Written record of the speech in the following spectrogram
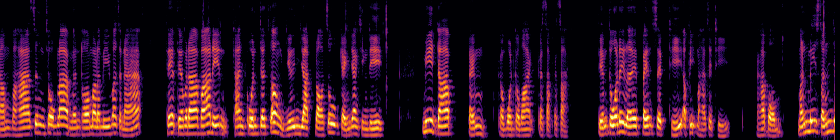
นำมาหาซึ่งโชคลาภเงินทองบารมีวาสนา เทพเทวดาฟ้าดิน ท่านควรจะต้องยืนหยัดต่อสู้แข่งแย่งชิงดี มีดดาบเต็มกระวนกระวายกระสับกระส่ายเตรียมตัวได้เลยเป็นเศรษฐีอภิมหาเศรษฐีนะครับผมมันมีสัญ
